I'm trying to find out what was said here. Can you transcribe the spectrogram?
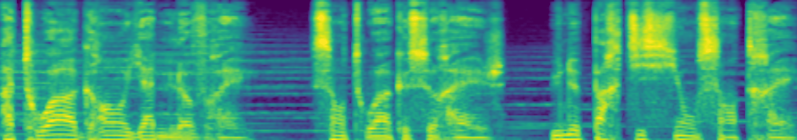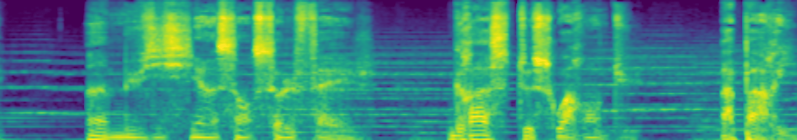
À toi, grand Yann Lovray, sans toi que serais-je Une partition sans trait, un musicien sans solfège. Grâce te soit rendue, à Paris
